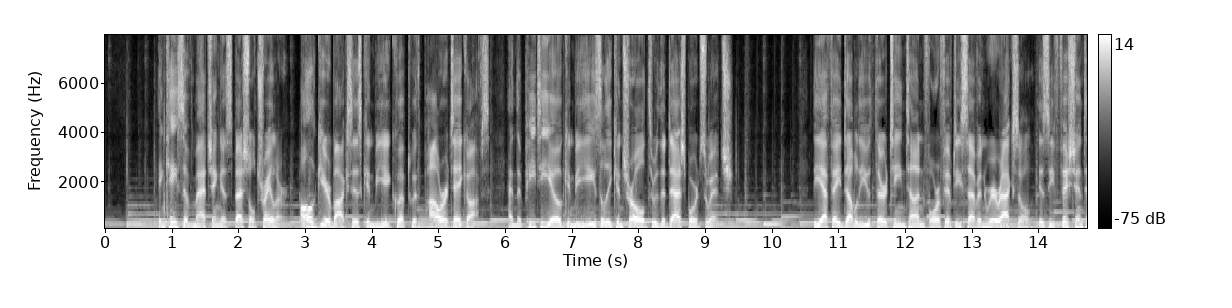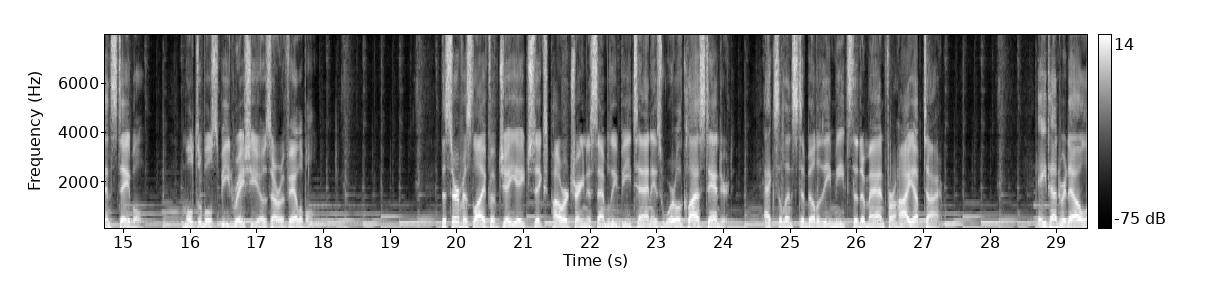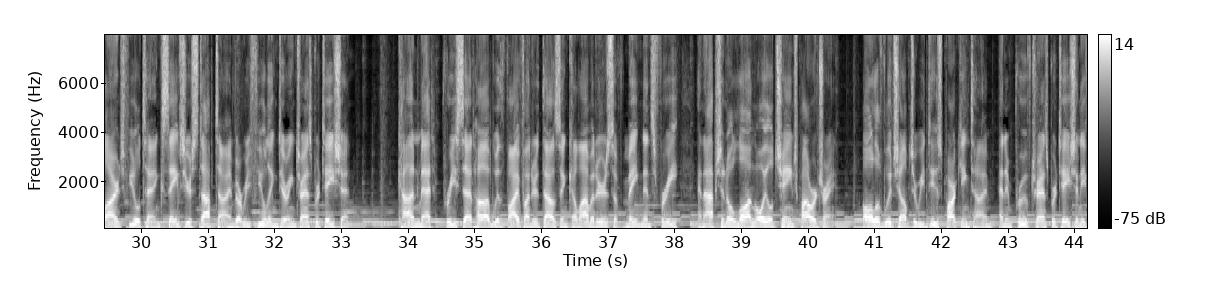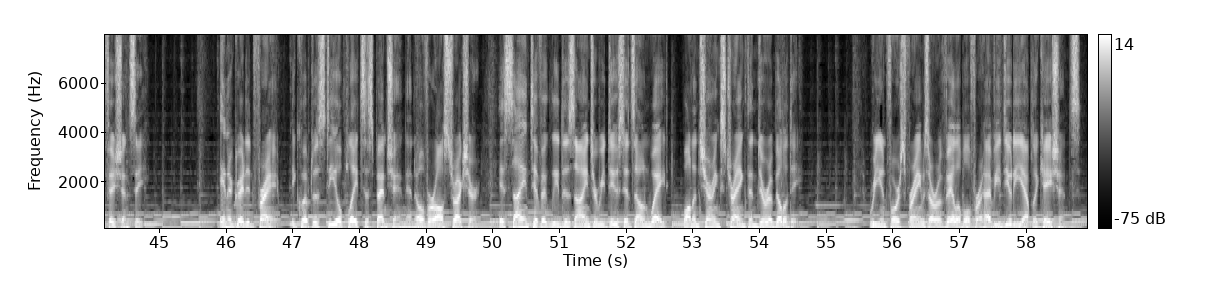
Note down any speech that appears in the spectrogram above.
In case of matching a special trailer, all gearboxes can be equipped with power takeoffs and the PTO can be easily controlled through the dashboard switch. The FAW 13-ton 457 rear axle is efficient and stable. Multiple speed ratios are available. The service life of JH6 Powertrain Assembly B10 is world-class standard. Excellent stability meets the demand for high uptime. 800L large fuel tank saves your stop time by refueling during transportation. ConMet preset hub with 500,000 kilometers of maintenance-free and optional long oil change powertrain, all of which help to reduce parking time and improve transportation efficiency integrated frame, equipped with steel plate suspension and overall structure, is scientifically designed to reduce its own weight while ensuring strength and durability. Reinforced frames are available for heavy-duty applications.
